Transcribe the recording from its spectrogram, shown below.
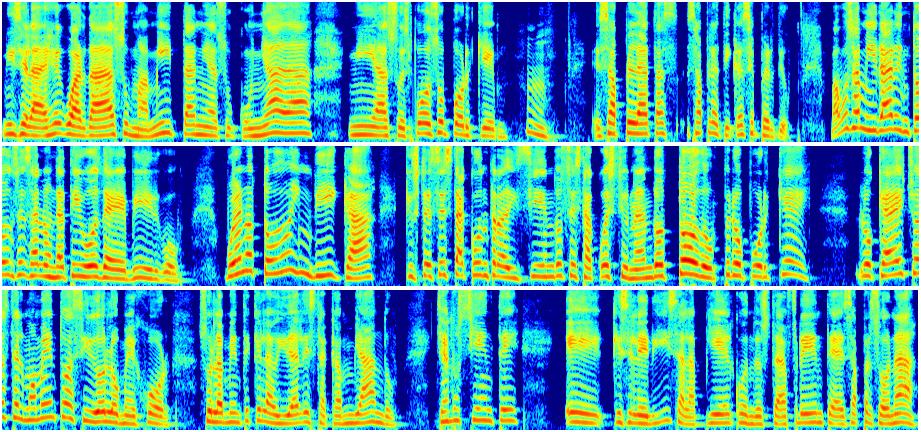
ni se la deje guardada a su mamita, ni a su cuñada, ni a su esposo, porque hmm, esa plata, esa platica se perdió. Vamos a mirar entonces a los nativos de Virgo. Bueno, todo indica que usted se está contradiciendo, se está cuestionando todo, pero ¿por qué? Lo que ha hecho hasta el momento ha sido lo mejor, solamente que la vida le está cambiando. Ya no siente eh, que se le eriza la piel cuando está frente a esa persona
